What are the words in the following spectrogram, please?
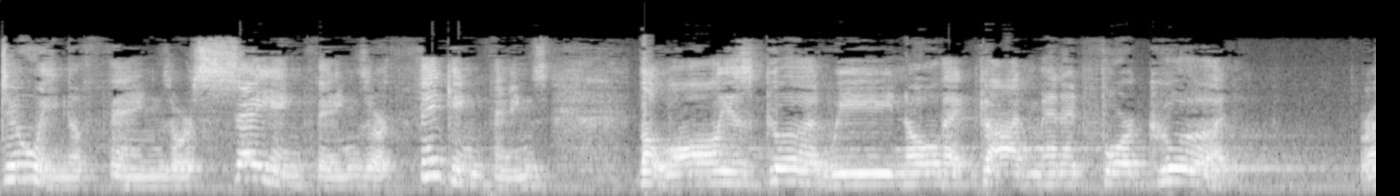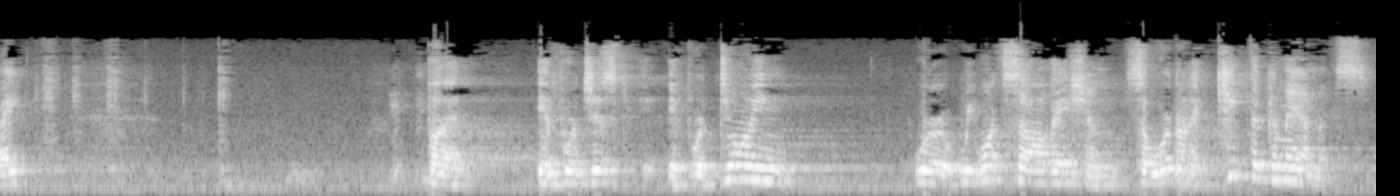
doing of things or saying things or thinking things. The law is good. We know that God meant it for good. Right? But if we're just, if we're doing, we're, we want salvation, so we're going to keep the commandments.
